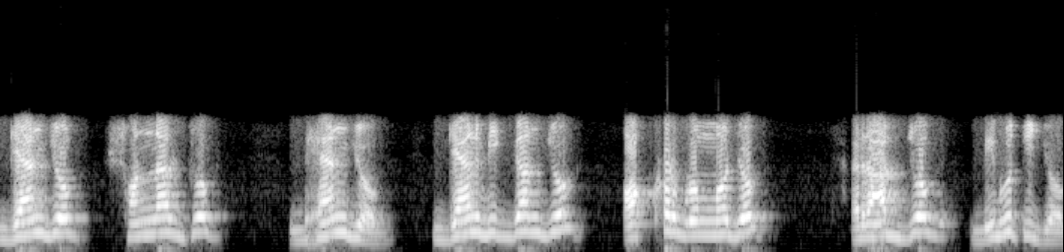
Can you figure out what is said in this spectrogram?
জ্ঞান যোগ, সন্ন্যাস যোগ, ধ্যান যোগ, জ্ঞান বিজ্ঞান যোগ, অক্ষর ব্রহ্মযোগ রাজযোগ বিভূতি যোগ,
